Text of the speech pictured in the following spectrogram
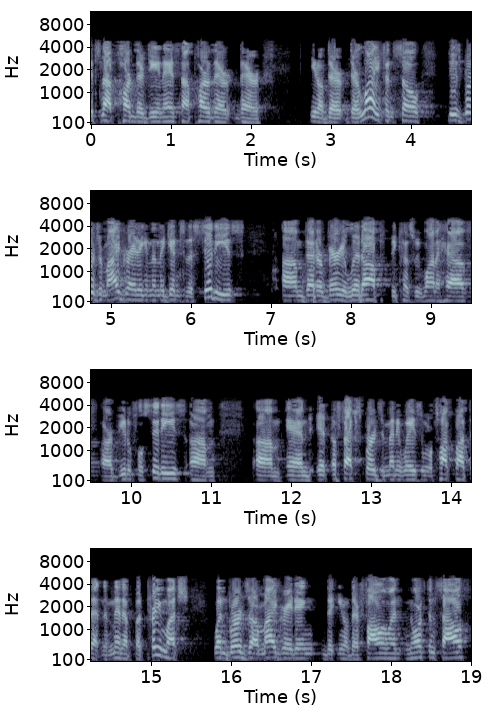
it's not part of their DNA. It's not part of their their you know their their life. And so these birds are migrating, and then they get into the cities um, that are very lit up because we want to have our beautiful cities. Um, um, and it affects birds in many ways, and we'll talk about that in a minute. But pretty much, when birds are migrating, that you know they're following north and south.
